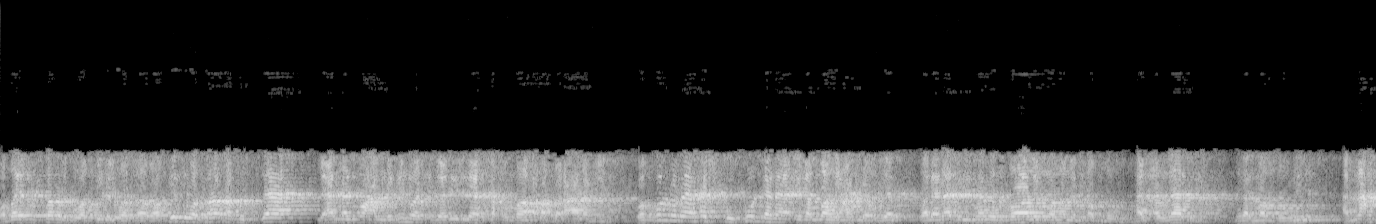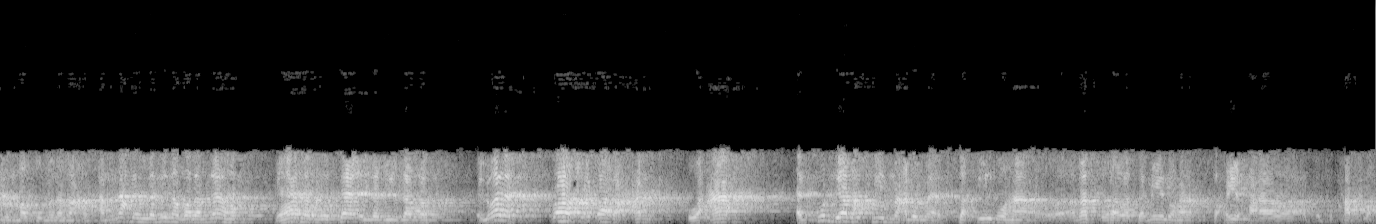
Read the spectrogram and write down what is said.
وضيق الصدر بوكيل الوزارة، وكيل الوزارة مستاء لأن المعلمين والإداريين لا يتقوا الله رب العالمين، وكلنا نشكو كلنا إلى الله عز وجل ولا ندري من الظالم ومن المظلوم، هل أولادنا من المظلومين. أم نحن المظلومين معهم؟ أم نحن الذين ظلمناهم بهذا الغثاء الذي درس الولد صار عبارة عن وعاء. الكل يضع فيه المعلومات تقييمها غطها وتمينها صحيحه سبحان الله.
